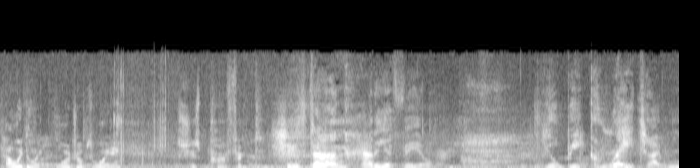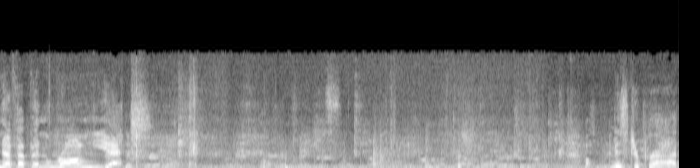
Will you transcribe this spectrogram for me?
How are we doing? Wardrobe's waiting. She's perfect. She's done. How do you feel? You'll be great. I've never been wrong yet. Oh, Mr. Pratt,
